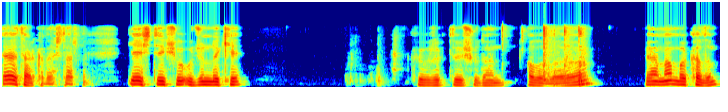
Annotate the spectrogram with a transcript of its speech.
Evet arkadaşlar. Geçtik şu ucundaki kıvrıklığı şuradan alalım. Ve hemen bakalım.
